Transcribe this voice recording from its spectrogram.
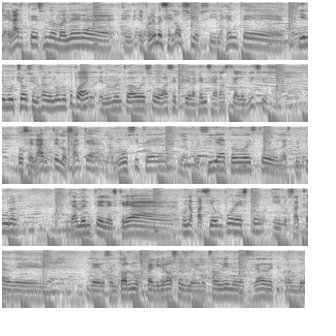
el arte es una manera, el, problema es el ocio, si la gente tiene mucho ocio y no sabe dónde ocupar, en un momento dado eso hace que la gente se arrastre a los vicios. Entonces el arte lo saca, la música, la poesía, todo esto, la escultura, realmente les crea una pasión por esto y lo saca de, de los entornos peligrosos de lo que estamos viendo en la sociedad, de cuando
